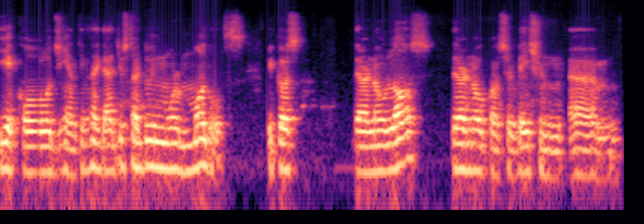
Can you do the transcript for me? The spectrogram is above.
the ecology and things like that, you start doing more models because there are no laws, there are no conservation um,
